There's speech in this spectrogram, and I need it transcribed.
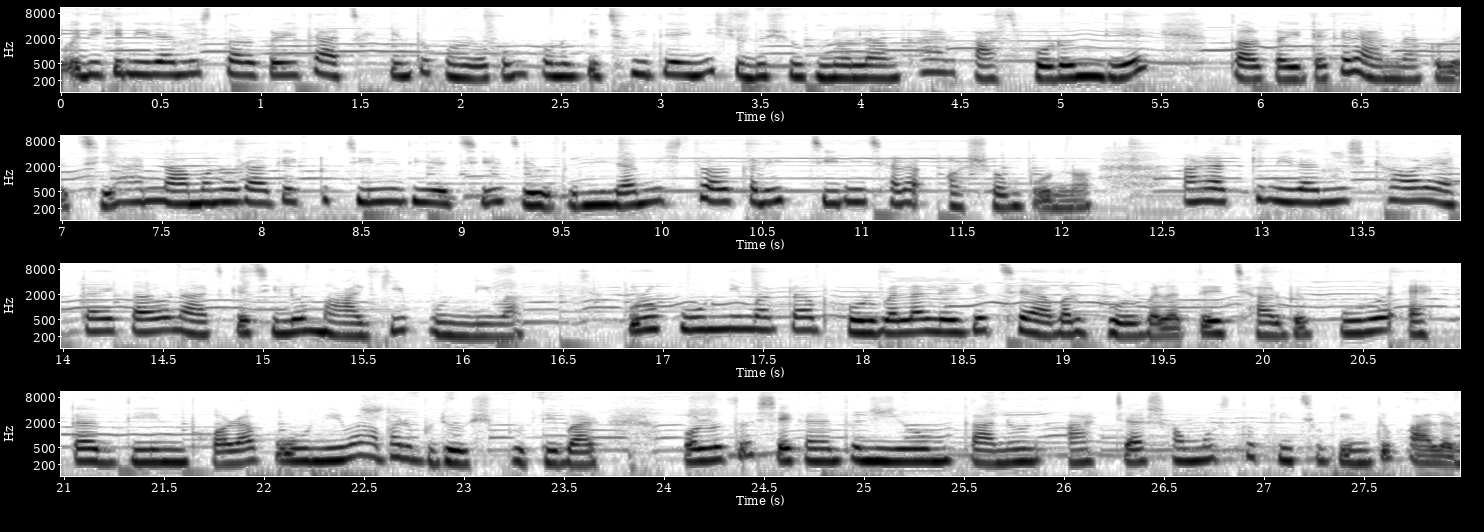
ওইদিকে নিরামিষ তরকারিতে আজকে কিন্তু কোনো রকম কোনো কিছুই দেয়নি শুধু শুকনো লঙ্কা আর পাঁচ ফোড়ন দিয়ে তরকারিটাকে রান্না করেছি। আর নামানোর আগে একটু চিনি দিয়েছি, যেহেতু নিরামিষ তরকারি, চিনি ছাড়া অসম্পূর্ণ। আর আজকে নিরামিষ খাওয়ার একটাই কারণ, আজকে ছিল মাঘী পূর্ণিমা। পুরো পূর্ণিমাটা ভোরবেলা লেগেছে, আবার ভোরবেলাতেই ছাড়বে পুরো একটা দিন ভরা পূর্ণিমা, আবার বৃহস্পতিবার। বলো তো সেখানে তো নিয়ম, কানুন, আচার, সমস্ত কিছু কিন্তু পালন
